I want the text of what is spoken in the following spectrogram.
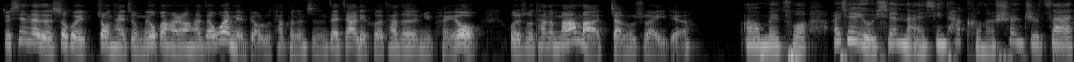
就现在的社会状态就没有办法让他在外面表露，他可能只能在家里和他的女朋友或者说他的妈妈展露出来一点。啊，没错，而且有些男性他可能甚至在。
